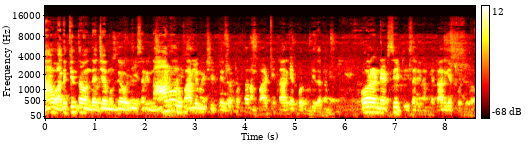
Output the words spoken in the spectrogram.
ನಾವು ಅದಕ್ಕಿಂತ ಒಂದು ಹೆಜ್ಜೆ ಮುಂದೆ ಹೋಗಿ ಈ ಸರಿ ನಾನೂರು ಪಾರ್ಲಿಮೆಂಟ್ ಸೀಟ್ ಗೆಲ್ಲಬೇಕು ಅಂತ ನಮ್ಮ ಪಾರ್ಟಿ ಟಾರ್ಗೆಟ್ ಕೊಟ್ಬಿಟ್ಟಿದ್ದಾರೆ ನಮಗೆ. ಫೋರ್ ಹಂಡ್ರೆಡ್ ಸೀಟ್ ಈ ಸರಿ ನಮಗೆ ಟಾರ್ಗೆಟ್ ಕೊಟ್ಟಿರೋದು.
